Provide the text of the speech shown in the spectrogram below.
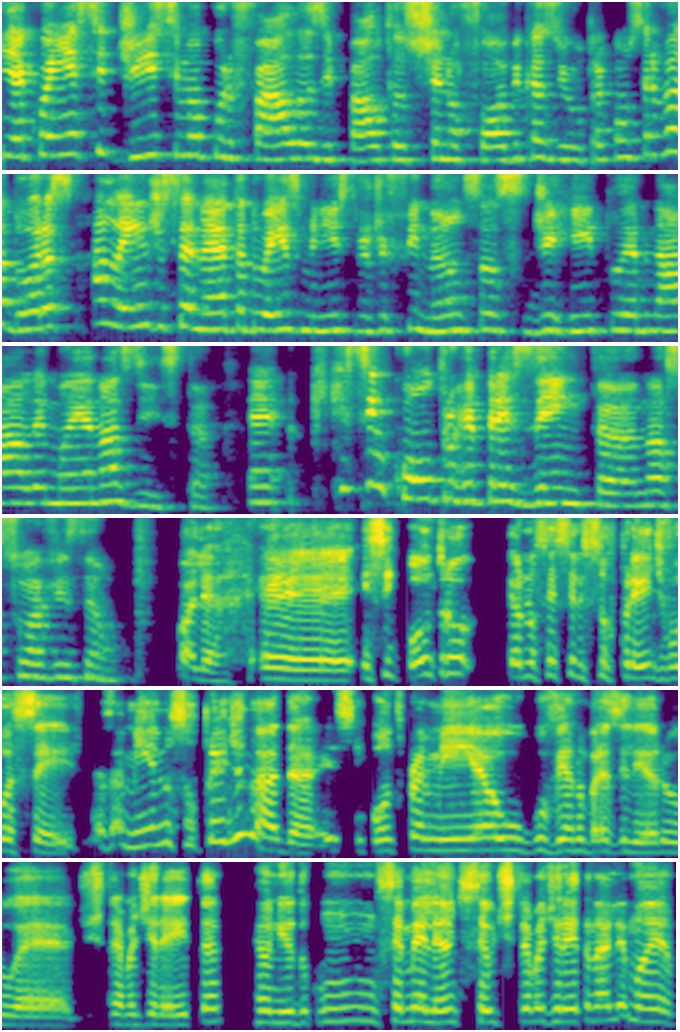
e é conhecidíssima por falas e pautas xenofóbicas e ultraconservadoras, além de ser neta do ex-ministro de Finanças de Hitler na Alemanha nazista. É, o que esse encontro representa? Na sua visão? Olha, é, esse encontro eu não sei se ele surpreende vocês, mas a mim ele não surpreende nada. Esse encontro, para mim, é o governo brasileiro é, de extrema-direita reunido com um semelhante seu de extrema-direita na Alemanha.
